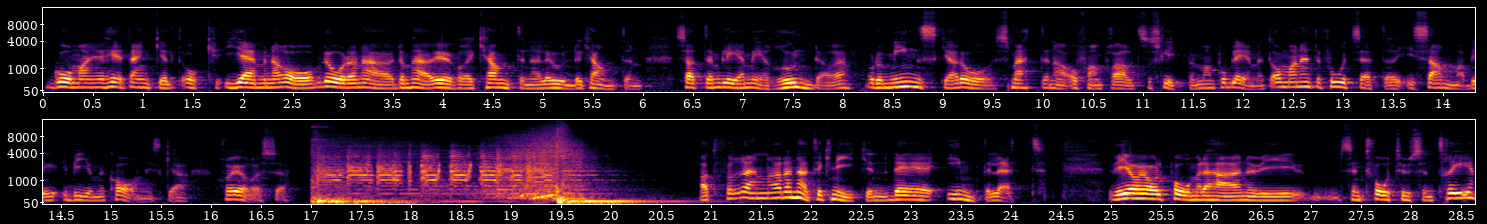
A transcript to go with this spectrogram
går man ju helt enkelt och jämnar av då den här, de här övre kanterna eller under kanten. Så att den blir mer rundare. Och då minskar då smärtorna och framförallt så slipper man problemet om man inte fortsätter i samma biomekaniska rörelse. Att förändra den här tekniken det är inte lätt. Vi har ju hållit på med det här nu i, sedan 2003.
